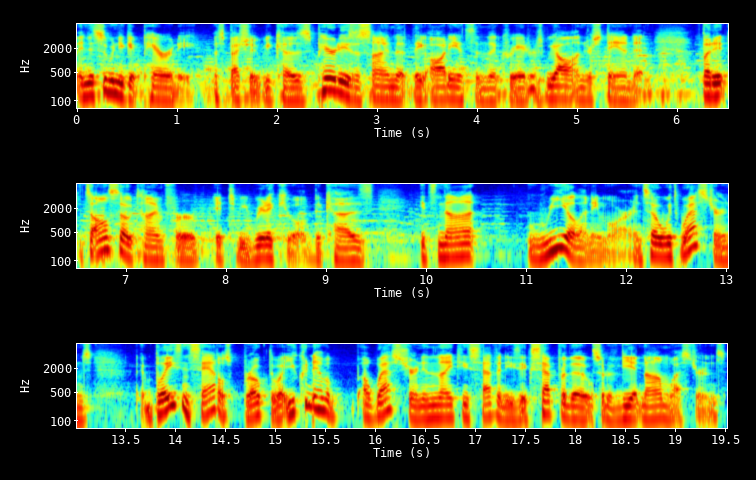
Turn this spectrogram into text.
And this is when you get parody, especially because parody is a sign that the audience and the creators, we all understand it. But it, it's also time for it to be ridiculed because it's not real anymore. And so with Westerns, Blazing Saddles broke the way. You couldn't have a, a Western in the 1970s except for the sort of Vietnam Westerns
